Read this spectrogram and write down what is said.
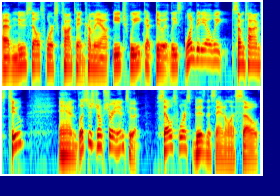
I have new Salesforce content coming out each week. I do at least one video a week, sometimes two. And let's just jump straight into it. Salesforce Business Analyst. So,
